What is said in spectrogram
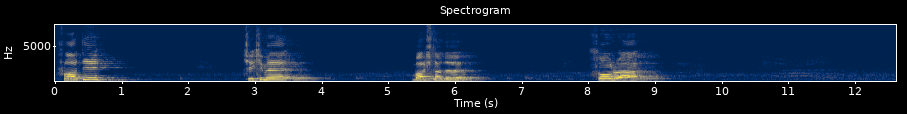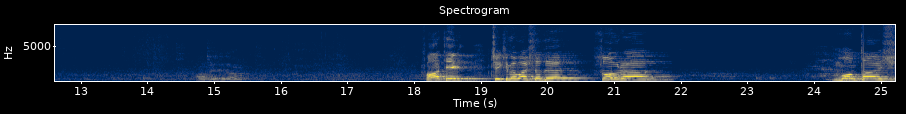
Fatih çekime başladı. Sonra Fatih çekime başladı. Sonra montaj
